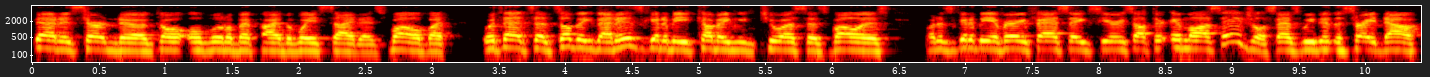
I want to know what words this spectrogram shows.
that is starting to go a little bit by the wayside as well. But with that said, something that is going to be coming to us as well is what is going to be a very fascinating series out there in Los Angeles as we do this right now.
